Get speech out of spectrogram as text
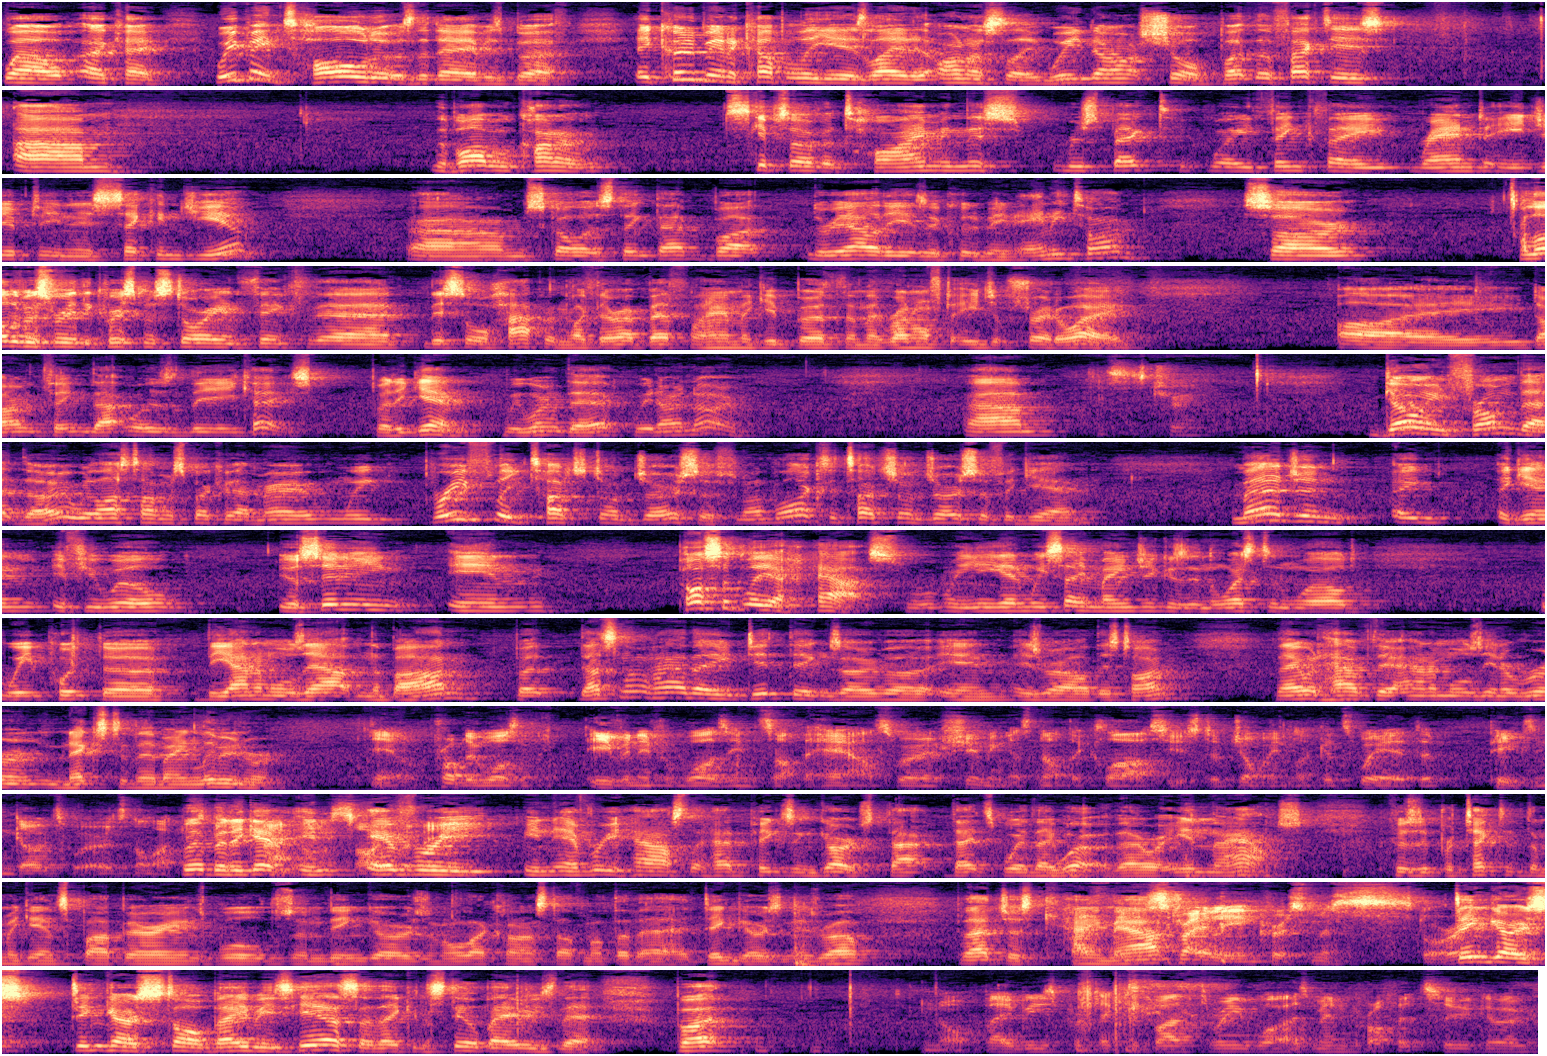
Well, okay, we've been told it was the day of his birth. It could have been a couple of years later. Honestly, we're not sure. But the fact is, um, the Bible kind of skips over time in this respect. We think they ran to Egypt in his second year. Um, scholars think that, but the reality is it could have been any time. So a lot of us read the Christmas story and think that this all happened, like they're at Bethlehem, they give birth, and they run off to Egypt straight away. I don't think that was the case. But again, we weren't there, we don't know. Um, This is true. Going from that, though, we last time we spoke about Mary, we briefly touched on Joseph, and I'd like to touch on Joseph again. Imagine, again, if you will, you're sitting in possibly a house. We, again, we say manger because in the Western world, we put the, the animals out in the barn, but that's not how they did things over in Israel at this time. They would have their animals in a room next to their main living room. Yeah, probably wasn't. Even if it was inside the house, we're assuming it's not the classiest of joint. Like it's where the pigs and goats were. It's not like. But, but again, in the side of it. every in every house that had pigs and goats, that that's where they were. They were in the house because it protected them against barbarians, wolves, and dingoes and all that kind of stuff. Not that they had dingoes in Israel, but that just came out. Australian Christmas story. Dingoes dingoes stole babies here, so they can steal babies there. But Not babies protected by three wise men prophets who go.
